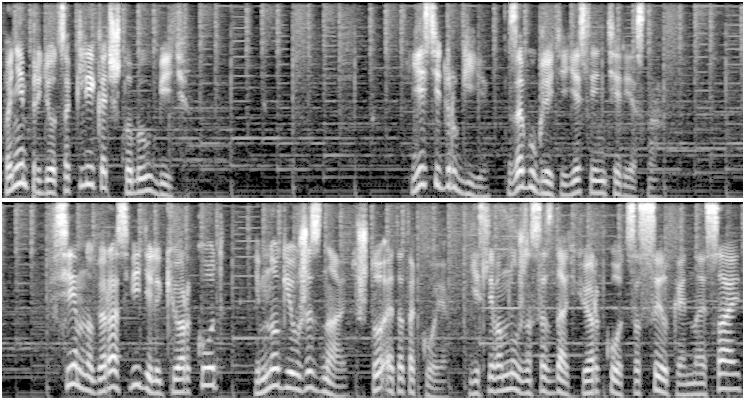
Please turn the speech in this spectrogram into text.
По ним придется кликать, чтобы убить. Есть и другие, загуглите, если интересно. Все много раз видели QR-код и многие уже знают, что это такое. Если вам нужно создать QR-код со ссылкой на сайт,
